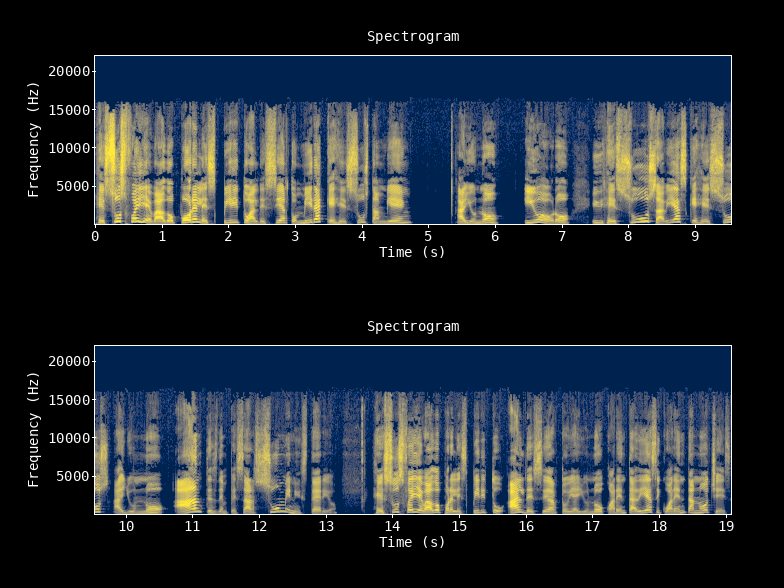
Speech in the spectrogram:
Jesús fue llevado por el Espíritu al desierto. Mira que Jesús también ayunó y oró. Y Jesús, ¿sabías que Jesús ayunó antes de empezar su ministerio? Jesús fue llevado por el Espíritu al desierto y ayunó 40 días y 40 noches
